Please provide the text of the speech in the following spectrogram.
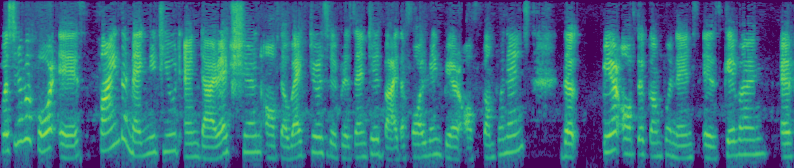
Question number four is, find the magnitude and direction of the vectors represented by the following pair of components. The pair of the components is given, if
